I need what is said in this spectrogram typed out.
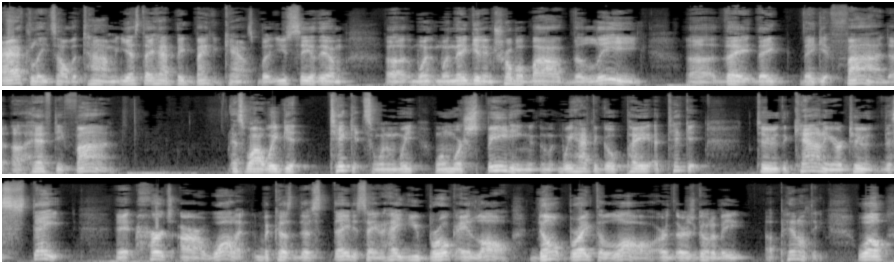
athletes all the time. Yes, they have big bank accounts, but you see them uh, when when they get in trouble by the league. uh, they they they get fined a, hefty fine. That's why we get tickets when we when we're speeding. We have to go pay a ticket to the county or to the state. It hurts our wallet because the state is saying, "Hey, you broke a law. Don't break the law, or there's going to be a penalty." Well,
